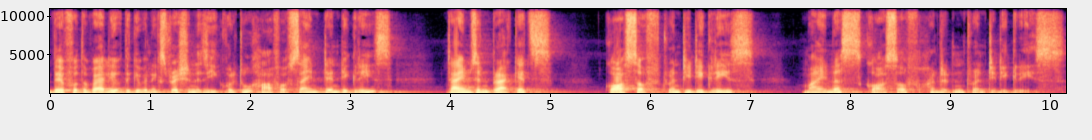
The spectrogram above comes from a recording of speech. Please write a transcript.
Therefore, the value of the given expression is equal to half of sine 10 degrees times in brackets cos of 20 degrees minus cos of 120 degrees.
